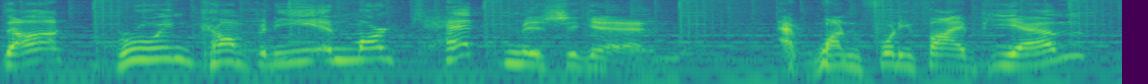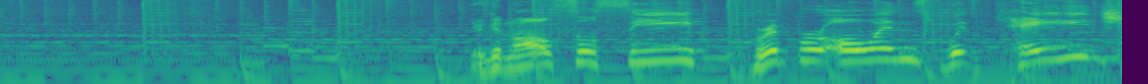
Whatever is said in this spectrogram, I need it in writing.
Dock Brewing Company in Marquette, Michigan at 1:45 p.m. You can also see Ripper Owens with Cage,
